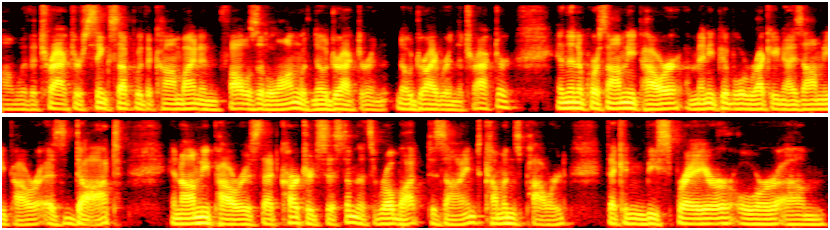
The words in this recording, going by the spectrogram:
uh, where the tractor syncs up with the combine and follows it along with no tractor and no driver in the tractor. And then, of course, Omni Power. Many people recognize Omni Power as DOT. And Omni Power is that cartridge system that's robot designed, Cummins powered, that can be sprayer or um,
